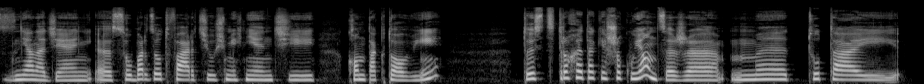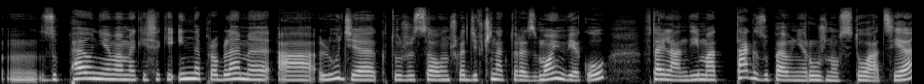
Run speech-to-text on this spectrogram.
z dnia na dzień, e, są bardzo otwarci, uśmiechnięci, kontaktowi to jest trochę takie szokujące, że my tutaj mm, zupełnie mamy jakieś takie inne problemy, a ludzie, którzy są, na przykład dziewczyna, która jest w moim wieku w Tajlandii, ma tak zupełnie różną sytuację,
